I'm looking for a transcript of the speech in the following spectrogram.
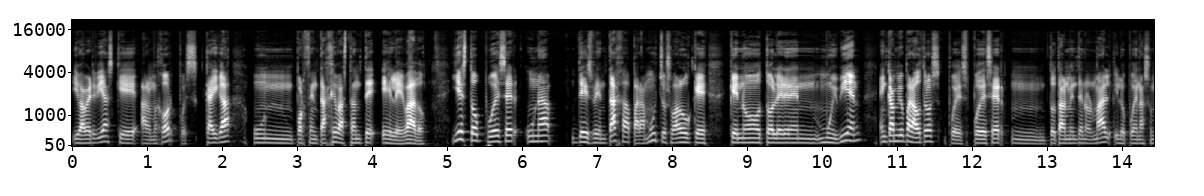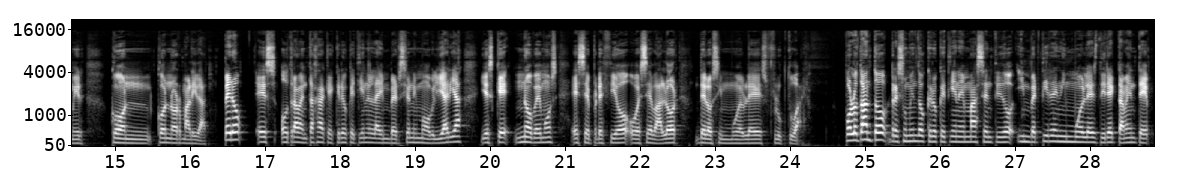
y va a haber días que a lo mejor pues caiga un porcentaje bastante elevado. Y esto puede ser una desventaja para muchos o algo que, no toleren muy bien. En cambio, para otros, pues puede ser mm, totalmente normal y lo pueden asumir con, con, normalidad. Pero es otra ventaja que creo que tiene la inversión inmobiliaria y es que no vemos ese precio o ese valor de los inmuebles fluctuar. Por lo tanto, resumiendo, creo que tiene más sentido invertir en inmuebles directamente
